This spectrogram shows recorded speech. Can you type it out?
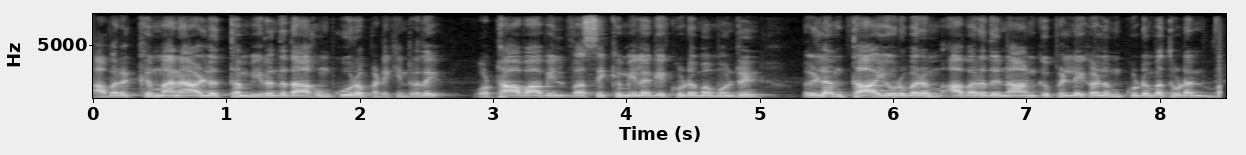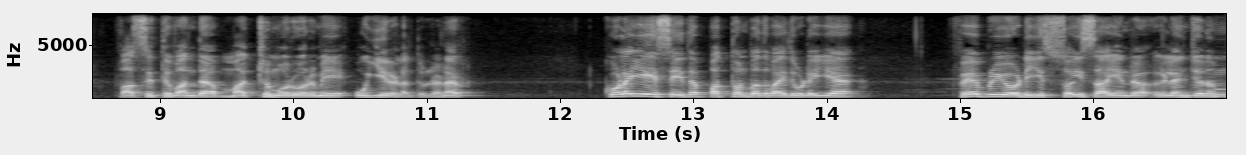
அவருக்கு மன அழுத்தம் இருந்ததாகவும் கூறப்படுகின்றது. ஒட்டாவாவில் வசிக்கும் இலங்கை குடும்பம் ஒன்றின் இளம் தாய் ஒருவரும் அவரது நான்கு பிள்ளைகளும் குடும்பத்துடன் வசித்து வந்த மற்றும் ஒருவருமே உயிரிழந்துள்ளனர். கொலையை செய்த பத்தொன்பது வயதுடைய ஃபேப்ரியோடி சொய்சா என்ற இளைஞனும்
